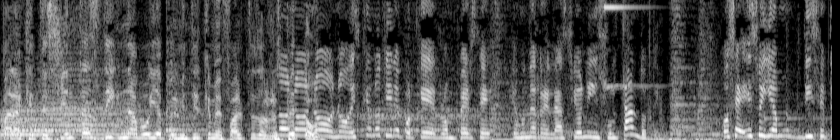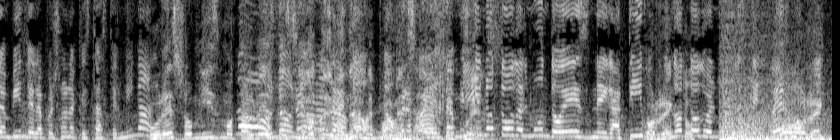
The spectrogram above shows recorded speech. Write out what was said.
Para que te sientas digna voy a permitir que me faltes el No, respeto. no, no, no, es que no tiene por qué romperse en una relación insultándote. O sea, eso ya dice también de la persona que estás terminando. Por eso mismo tal No, vez no, decido no, o sea, terminarle no, por no, pero mensaje, esperen, también pues. no todo el mundo es negativo, pues, Correcto. no todo el mundo está enfermo, Correcto.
